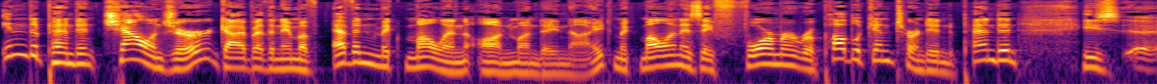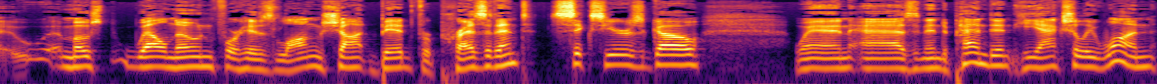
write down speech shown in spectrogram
independent challenger, a guy by the name of Evan McMullin, on Monday night. McMullin is a former Republican turned independent. He's uh, most well known for his long shot bid for president six years ago, when, as an independent, he actually won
